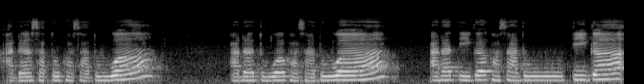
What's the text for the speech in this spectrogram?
ada satu kuasa dua, ada dua kuasa dua, ada tiga kuasa dua, tiga,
